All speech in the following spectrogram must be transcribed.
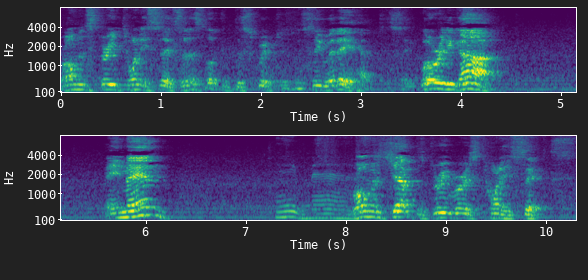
Romans 3.26. So let's look at the scriptures and see what they have to say. Glory to God. Amen. Amen. Romans chapter 3, verse 26.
